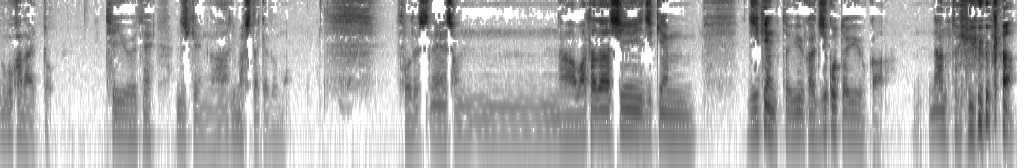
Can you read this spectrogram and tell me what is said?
動かないと。っていうね、事件がありましたけども。そうですね、そんな、綿だしい事件、事件というか、事故というか、なんというか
